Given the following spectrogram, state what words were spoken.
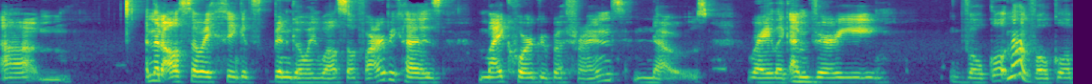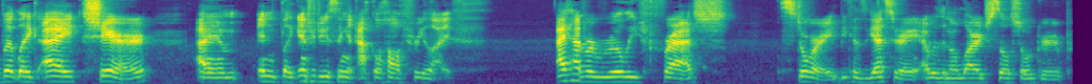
Um, and then also, I think it's been going well so far because my core group of friends knows, right? Like, I'm mm-hmm. very vocal, not vocal, but like I share. I am in like introducing an alcohol free life. I have a really fresh story because yesterday I was in a large social group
